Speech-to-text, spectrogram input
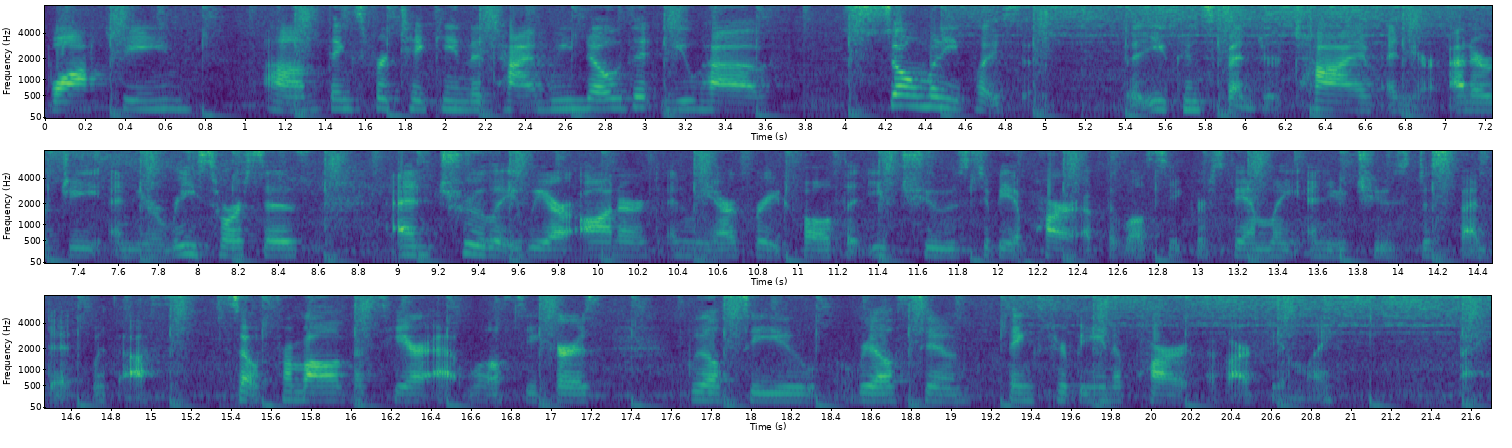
watching. Um, thanks for taking the time. We know that you have so many places that you can spend your time and your energy and your resources. And truly, we are honored and we are grateful that you choose to be a part of the Well Seekers family and you choose to spend it with us. So, from all of us here at Well Seekers, we'll see you real soon. Thanks for being a part of our family. Bye.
